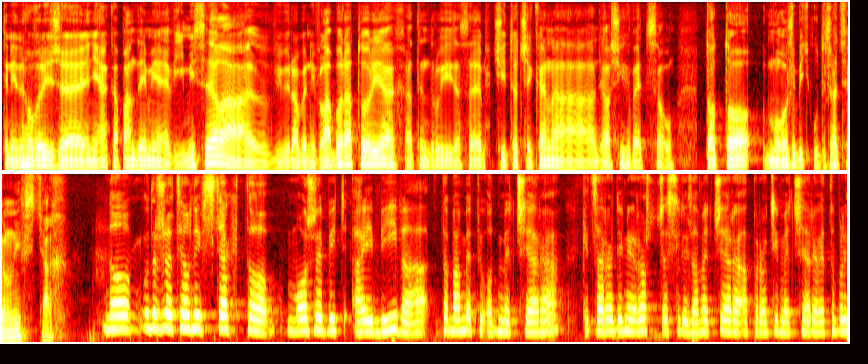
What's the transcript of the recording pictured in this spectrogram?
Ten jeden hovorí, že nejaká pandémia je výmysel a vyrobený v laboratóriách a ten druhý zase číta Čekana a ďalších vedcov. Toto môže byť udržateľný vzťah? No, udržateľný vzťah to môže byť aj býva. To máme tu od Mečiara, keď sa rodiny rozčesli za Mečiara a proti Mečiarove. To boli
